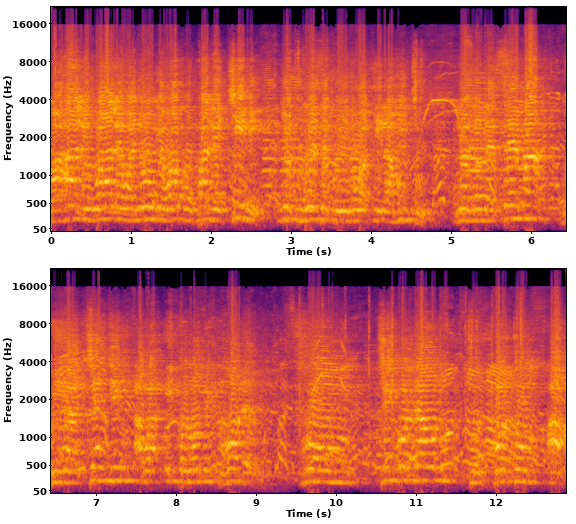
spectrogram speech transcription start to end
mahali wale wanyonge wako pale chini, ndio tuweze kuinua kila mtu. Ndio nimesema we are changing our economic model from trickle down to bottom up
